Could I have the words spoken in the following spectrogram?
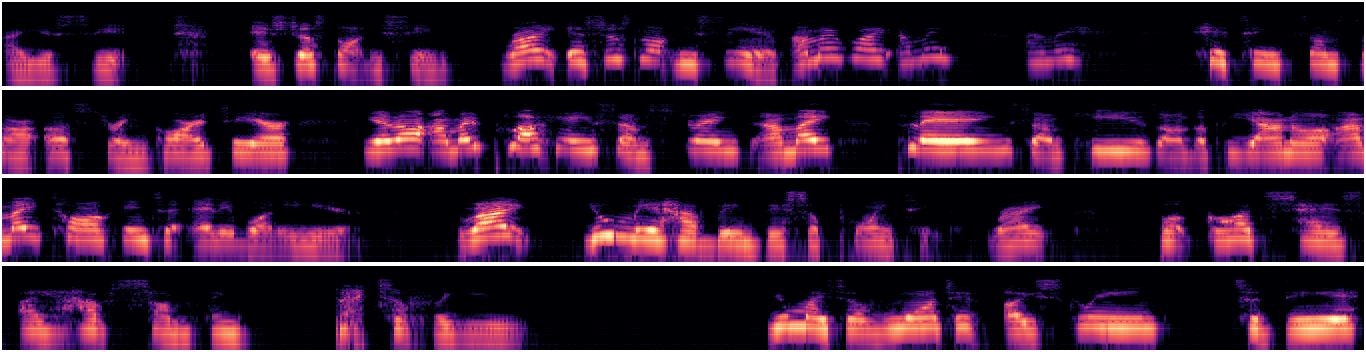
and you see, it's just not the same. right? It's just not the same. Am I right? Am I am I hitting some sort of string chords here? You know, am I plucking some strings? Am I playing some keys on the piano? Am I talking to anybody here? Right? You may have been disappointed, right? But God says, I have something better for you. You might have wanted ice cream today,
